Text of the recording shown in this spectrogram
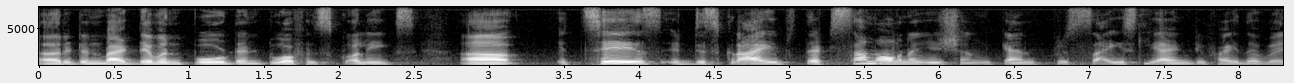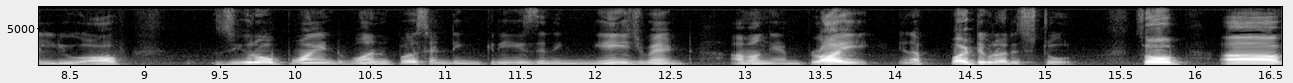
uh, written by Davenport and two of his colleagues. Uh, it says it describes that some organization can precisely identify the value of 0.1 percent increase in engagement among employee in a particular store. So, uh,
